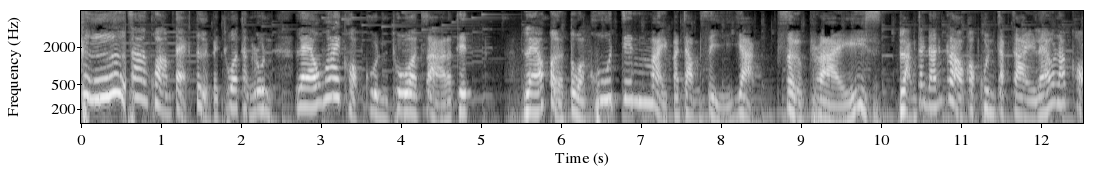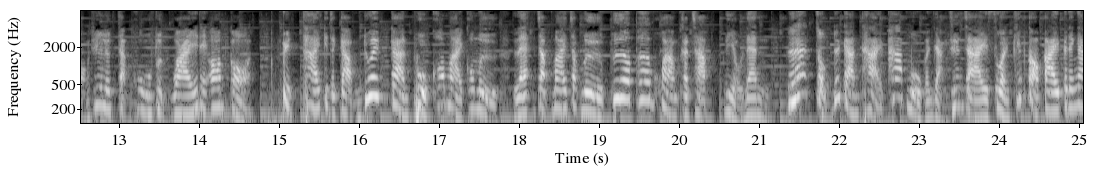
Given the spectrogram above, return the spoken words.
คือสร้างความแตกตื่นไปทั่วทั้งรุ่น แล้วไหว้ขอบคุณทั่วสารทิศแล้วเปิดตัวคู่จิ้นใหม่ประจำสีอย่างเซอร์ไพรส์หลังจากนั้นกล่าวขอบคุณจากใจแล้วรับของที่ลึกจากครูฝึกไว้ในอ้อมกอด ปิดท้ายกิจกรรมด้วยการผูกข้อหมายข้อมือ และจับไม้จับมือเพื่อเพิ่มความกระชับเหนียวแน่น และจบด้วยการถ่ายภาพหมู่กันอย่างชื่นใจ ส่วนคลิปต่อไปเป็นยังไง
